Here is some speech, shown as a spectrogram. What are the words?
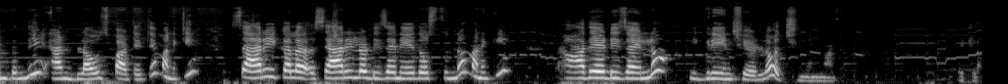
ఉంటుంది. అండ్ బ్లౌజ్ పార్ట్ అయితే మనకి శారీ కలర్ శారీలో డిజైన్ ఏది వస్తుందో మనకి అదే డిజైన్లో ఈ గ్రీన్ షేడ్లో వచ్చిందనమాట ఇట్లా.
